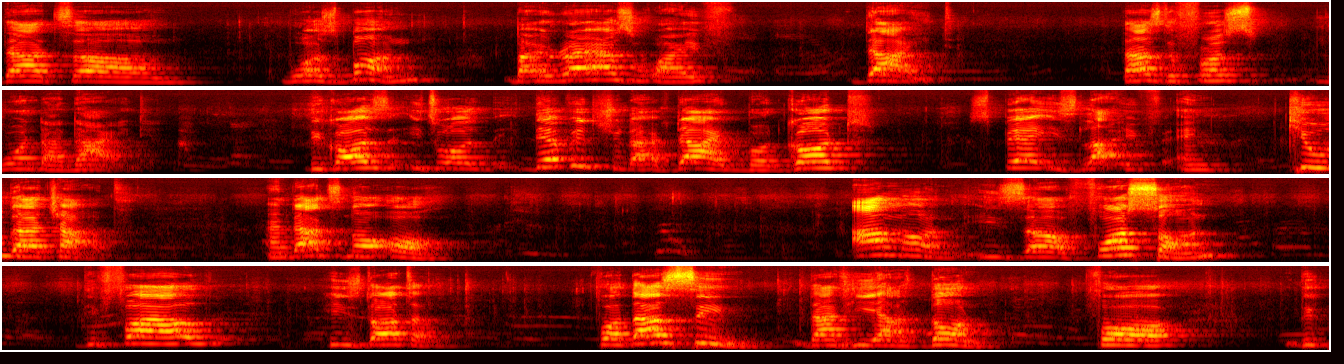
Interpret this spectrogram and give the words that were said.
that um, was born by Uriah's wife died. That's the first one that died. Because it was David should have died, but God spared his life and killed that child. And that's not all. Amnon, his uh, first son, defiled his daughter for that sin that he has done, for the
